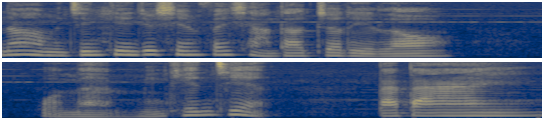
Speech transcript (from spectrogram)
那我们今天就先分享到这里喽，我们明天见，拜拜。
